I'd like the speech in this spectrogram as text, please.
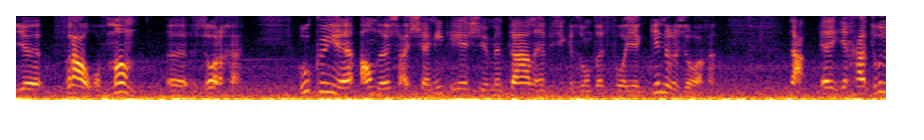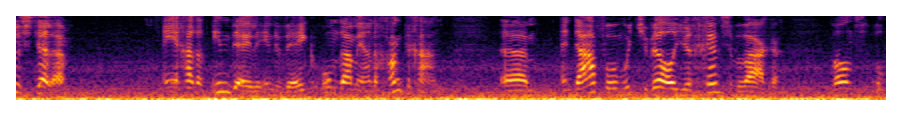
je vrouw of man, zorgen? Hoe kun je anders, als jij niet eerst je mentale en fysieke gezondheid voor je kinderen zorgen? Nou, uh, je gaat doelen stellen en je gaat dat indelen in de week om daarmee aan de gang te gaan. Um, en daarvoor moet je wel je grenzen bewaken. Want, oh,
